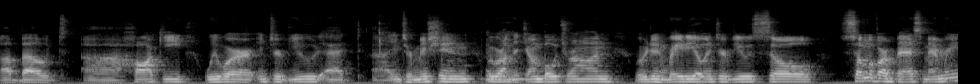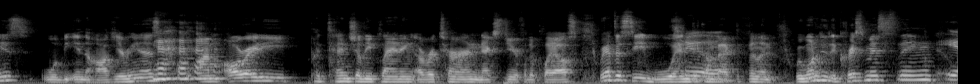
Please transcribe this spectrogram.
about uh, hockey. We were interviewed at uh, intermission. We were on the Mm-hmm. jumbotron. We were doing radio interviews. So some of our best memories will be in the hockey arenas. I'm already potentially planning a return next year for the playoffs. We have to see when to come back to Finland. We want to do the Christmas thing. We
